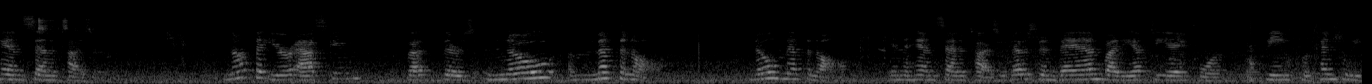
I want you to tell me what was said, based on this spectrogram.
hand sanitizer. Not that you're asking, but there's no methanol, no methanol in the hand sanitizer. That has been banned by the FDA for being potentially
